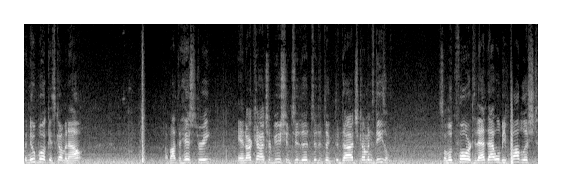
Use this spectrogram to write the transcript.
The new book is coming out about the history and our contribution to the to the, the, Dodge Cummins diesel. So look forward to that. That will be published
